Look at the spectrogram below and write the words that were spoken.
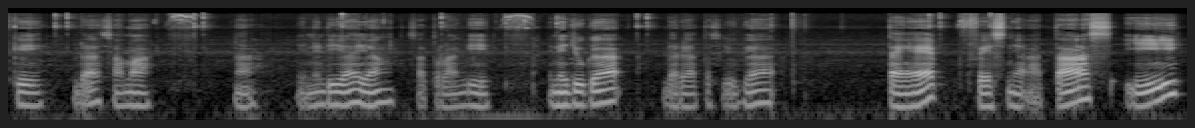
Oke udah sama. Nah ini dia yang satu lagi. Ini juga dari atas juga. Tab face nya atas I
